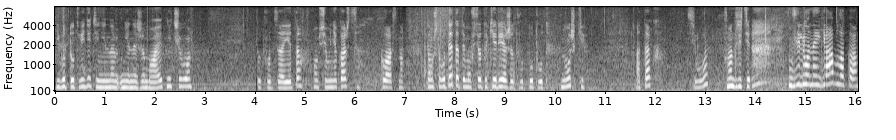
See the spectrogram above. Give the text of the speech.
И вот тут, видите, не, на- не нажимает ничего. Тут вот за это. В общем, мне кажется, классно. Потому что вот этот ему все-таки режет вот тут вот ножки. А так всего. Смотрите, зеленое яблоко.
